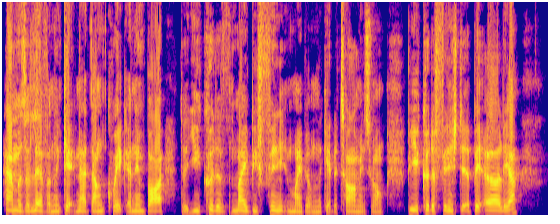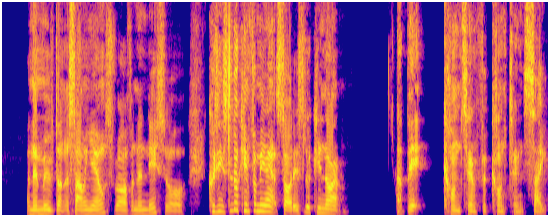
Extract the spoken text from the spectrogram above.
Hammers Eleven and getting that done quick, and then by that you could have maybe finished. Maybe I'm going to get the timings wrong, but you could have finished it a bit earlier, and then moved on to something else rather than this, or because it's looking from the outside, it's looking like a bit content for content's sake,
